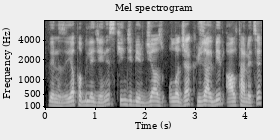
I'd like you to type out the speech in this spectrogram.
takiplerinizi yapabileceğiniz ikinci bir cihaz olacak güzel bir alternatif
